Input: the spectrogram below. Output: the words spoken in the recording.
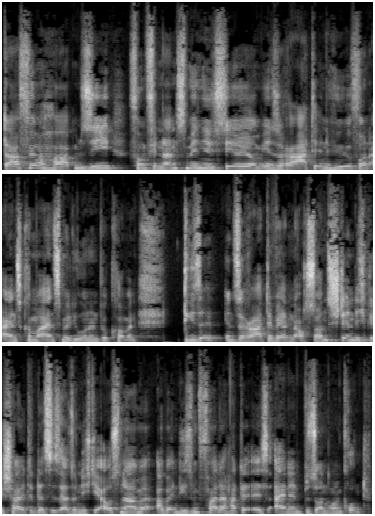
dafür haben sie vom Finanzministerium Inserate in Höhe von 1,1 Millionen bekommen. Diese Inserate werden auch sonst ständig geschaltet. Das ist also nicht die Ausnahme. Aber in diesem Falle hatte es einen besonderen Grund.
